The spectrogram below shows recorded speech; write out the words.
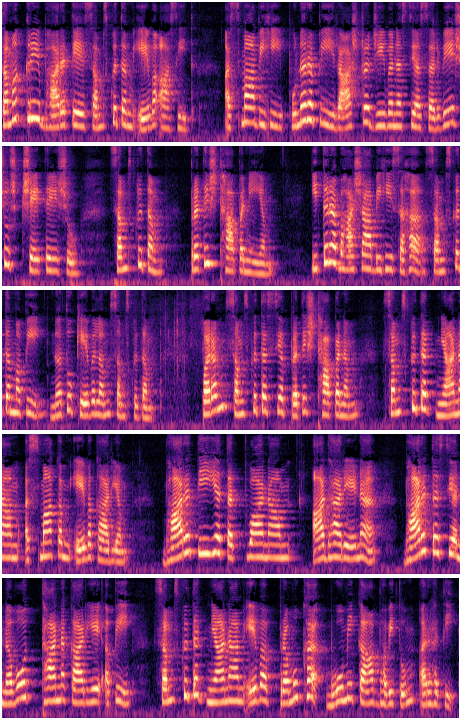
समग्रे भारते संस्कृतम् एव आसीत्। अस्माभिः पुनरपि राष्ट्रजीवनस्य सर्वेषु क्षेत्रेषु संस्कृतं प्रतिष्ठापनीयम् इतरभाषाभिः सह संस्कृतमपि न तु केवलं संस्कृतं परं संस्कृतस्य प्रतिष्ठापनं संस्कृतज्ञानाम् अस्माकम् एव कार्यं। भारतीयतत्त्वानाम् आधारेण भारतस्य नवोत्थानकार्ये अपि संस्कृतज्ञानाम् एव प्रमुखभूमिका भवितुम् अर्हति।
